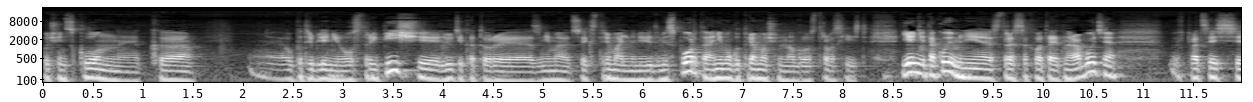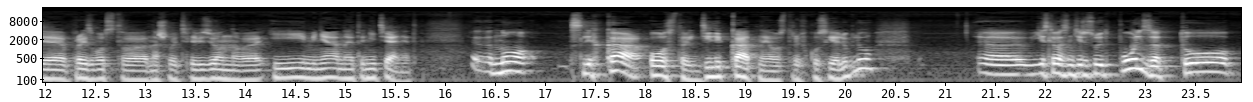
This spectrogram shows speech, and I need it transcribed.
очень склонны к э, употреблению острой пищи, люди, которые занимаются экстремальными видами спорта, они могут прям очень много острого съесть. Я не такой, мне стресса хватает на работе в процессе производства нашего телевизионного, и меня на это не тянет но слегка острый, деликатный острый вкус я люблю. Э, если вас интересует польза, то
